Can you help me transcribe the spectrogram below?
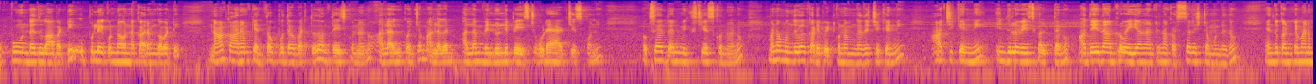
ఉప్పు ఉండదు కాబట్టి ఉప్పు లేకుండా ఉన్న కారం కాబట్టి నా కారంకి ఎంత ఉప్పు పడుతుందో అంత వేసుకున్నాను. అలాగే కొంచెం అల్లగ అల్లం వెల్లుల్లి పేస్ట్ కూడా యాడ్ చేసుకొని ఒకసారి దాన్ని మిక్స్ చేసుకున్నాను. మనం ముందుగా కడిపెట్టుకున్నాం కదా చికెన్ని. ఆ చికెన్ని ఇందులో వేసి కలుపుతాను. అదే దాంట్లో వేయాలంటే నాకు అస్సలు ఇష్టం ఉండదు. ఎందుకంటే మనం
